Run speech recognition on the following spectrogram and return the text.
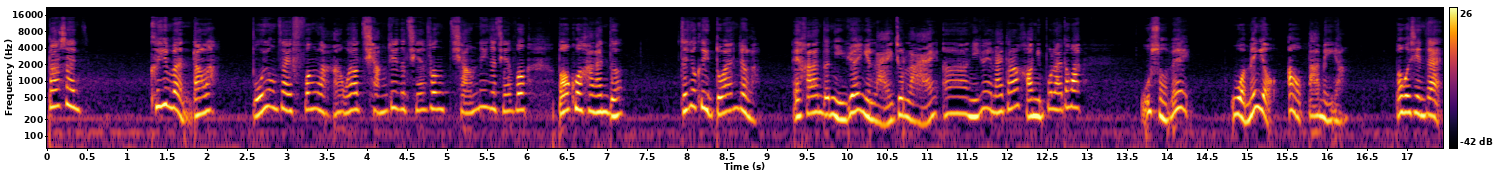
巴萨可以稳当了，不用再疯了啊！我要抢这个前锋，抢那个前锋，包括哈兰德，咱就可以端着了。”哎，哈兰德，你愿意来就来啊！你愿意来当然好，你不来的话无所谓。我们有奥巴梅扬，包括现在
